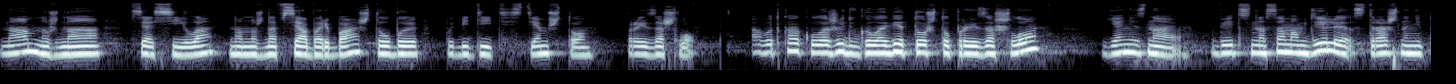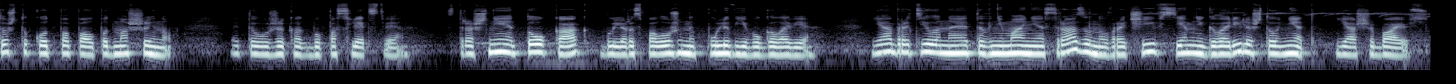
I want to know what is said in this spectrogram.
Нам нужна вся сила, нам нужна вся борьба, чтобы победить с тем, что произошло. А вот как уложить в голове то, что произошло, я не знаю. Ведь на самом деле страшно не то, что кот попал под машину. Это уже как бы последствия. Страшнее то, как были расположены пули в его голове. Я обратила на это внимание сразу, но врачи всем не говорили, что нет, я ошибаюсь.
